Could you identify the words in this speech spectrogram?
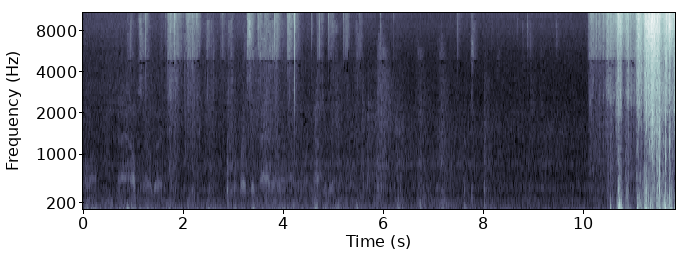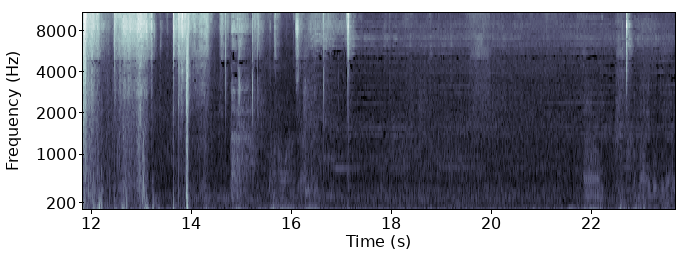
hold on. I hope so, but so far so bad. I don't know what not to do. I don't know why this happening. Um, I'm not able to do that.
